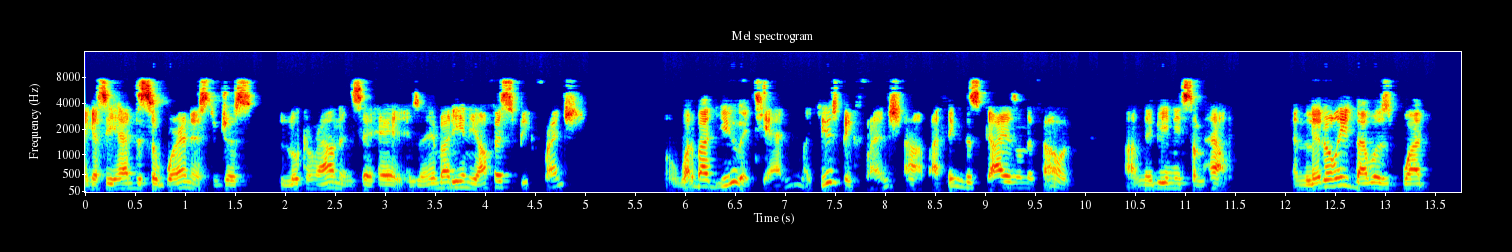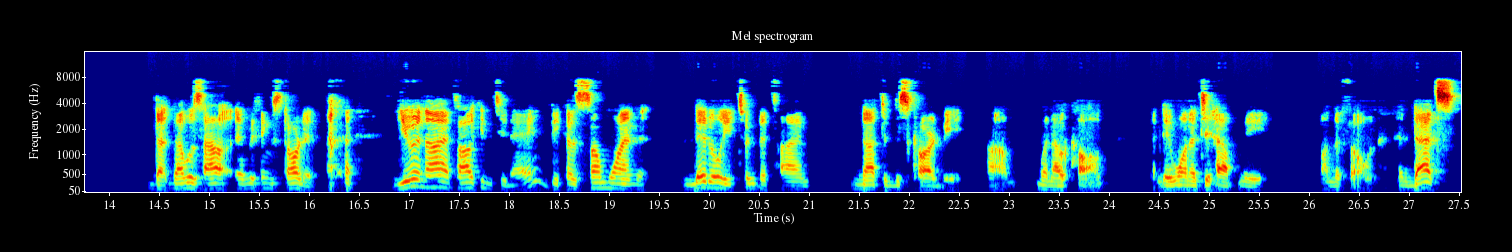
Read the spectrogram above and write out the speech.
I guess he had this awareness to just look around and say, Hey, is anybody in the office speak French? What about you, Etienne? Like you speak French. Uh, I think this guy is on the phone. Uh, maybe he needs some help. And literally that was what, that, that was how everything started. you and I are talking today because someone literally took the time not to discard me um, when I called and they wanted to help me on the phone. And that's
